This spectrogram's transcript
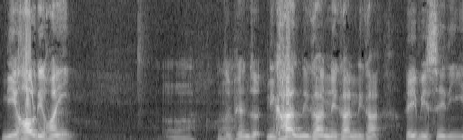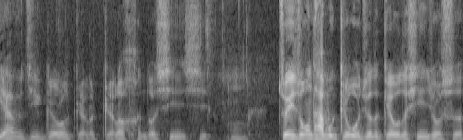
你好，李焕英，嗯，这片子，你看，你看，你看，你看，A B C D E F G 给我给了给了很多信息，嗯，最终他们给我觉得给我的信息就是，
